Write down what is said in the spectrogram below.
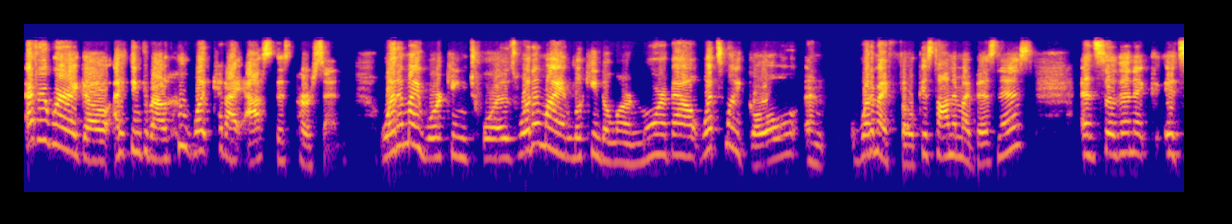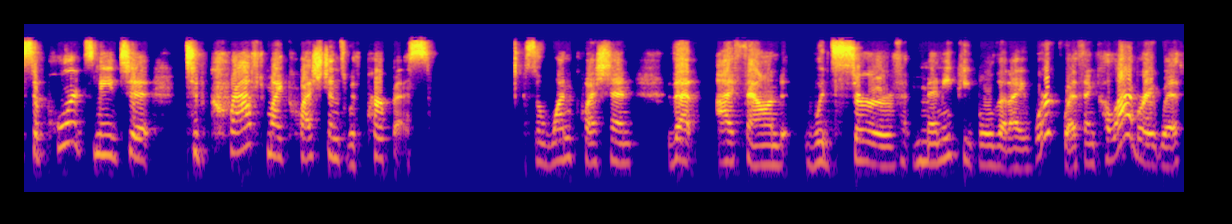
everywhere I go, I think about who, what could I ask this person? What am I working towards? What am I looking to learn more about? What's my goal? And what am I focused on in my business? And so then it, it supports me to, to craft my questions with purpose. So, one question that I found would serve many people that I work with and collaborate with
